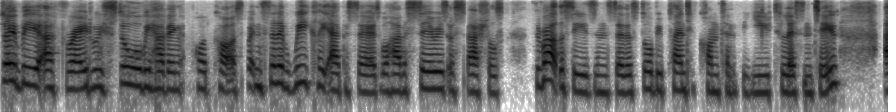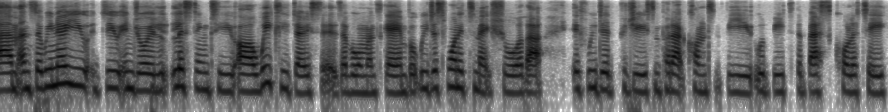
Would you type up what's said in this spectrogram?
don't be afraid. We still will be having podcasts, but instead of weekly episodes, we'll have a series of specials throughout the season. So, there'll still be plenty of content for you to listen to. Um, and so, we know you do enjoy listening to our weekly doses of woman's game, but we just wanted to make sure that if we did produce and put out content for you, it would be to the best quality.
